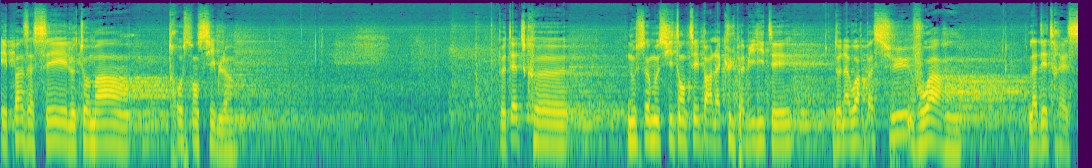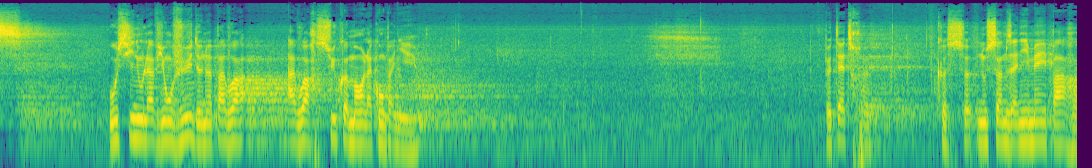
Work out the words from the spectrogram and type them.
et pas assez le Thomas trop sensible. Peut-être que nous sommes aussi tentés par la culpabilité de n'avoir pas su voir la détresse, ou si nous l'avions vu, de ne pas avoir, avoir su comment l'accompagner. Peut-être que nous sommes animés par euh,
